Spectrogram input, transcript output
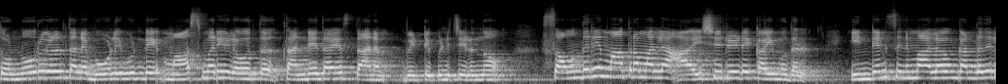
തൊണ്ണൂറുകളിൽ തന്നെ ബോളിവുഡിന്റെ മാസ്മരിയ ലോകത്ത് തന്റേതായ സ്ഥാനം വെട്ടിപ്പിടിച്ചിരുന്നു. സൗന്ദര്യം മാത്രമല്ല ഐശ്വര്യയുടെ കൈമുതൽ ഇന്ത്യൻ സിനിമാ ലോകം കണ്ടതിൽ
